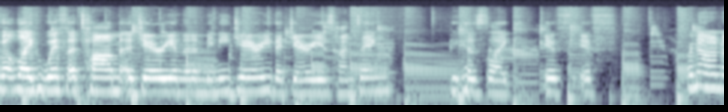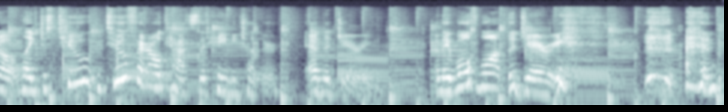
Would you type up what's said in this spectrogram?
but like with a Tom, a Jerry, and then a mini Jerry that Jerry is hunting, because like if if or no no no like just two two feral cats that hate each other and a Jerry, and they both want the Jerry. and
